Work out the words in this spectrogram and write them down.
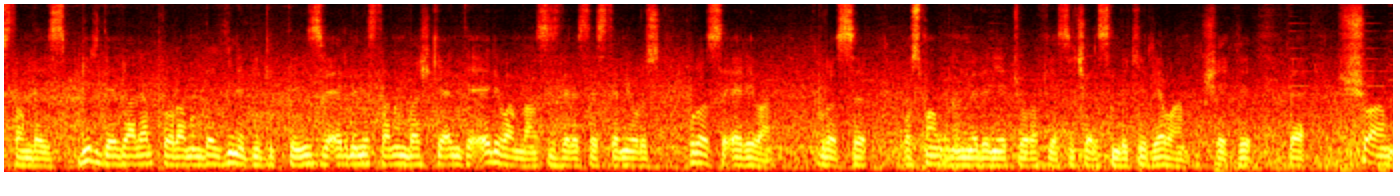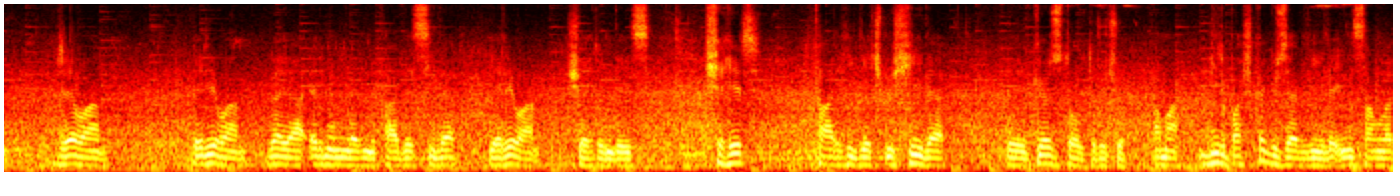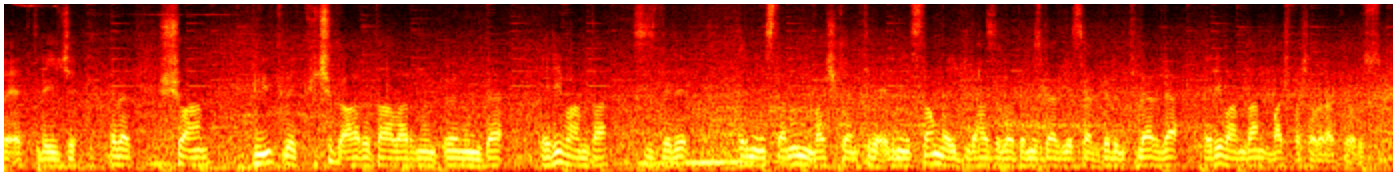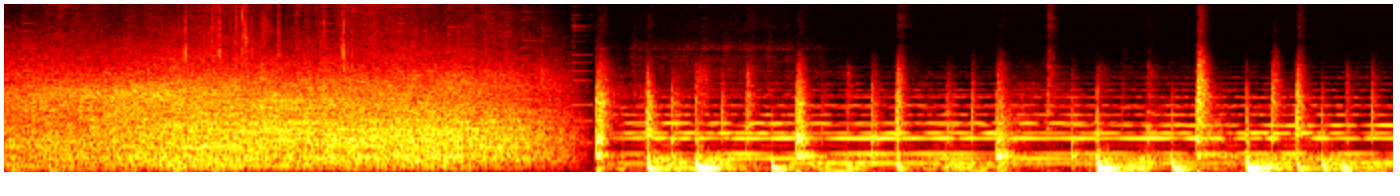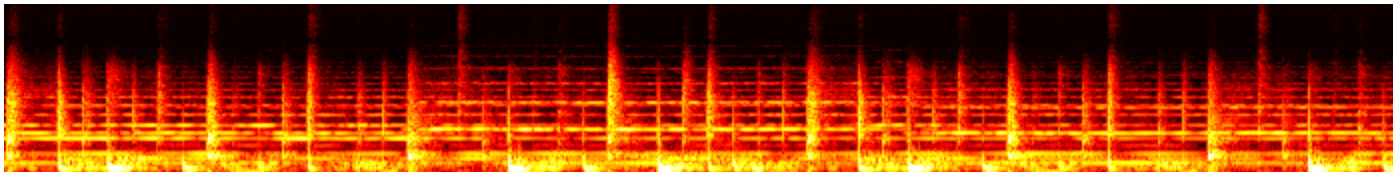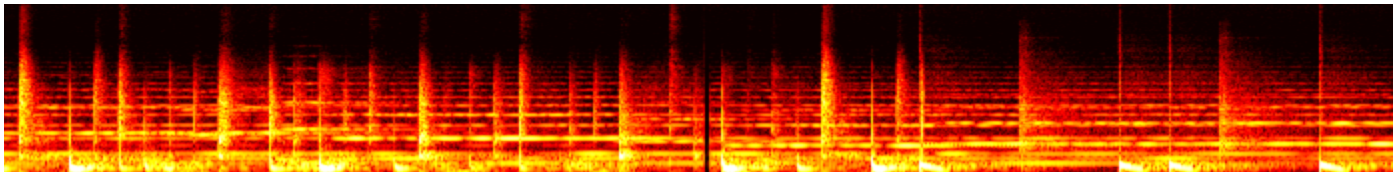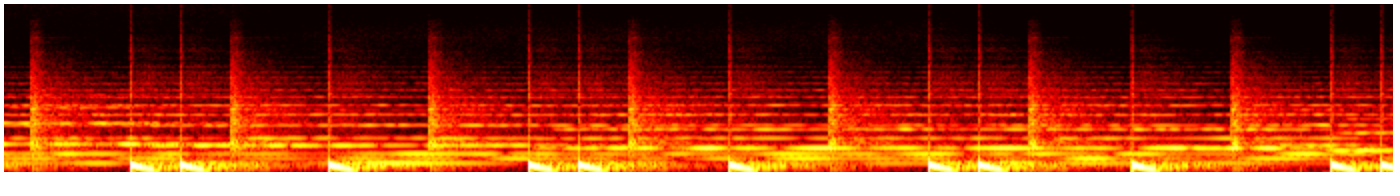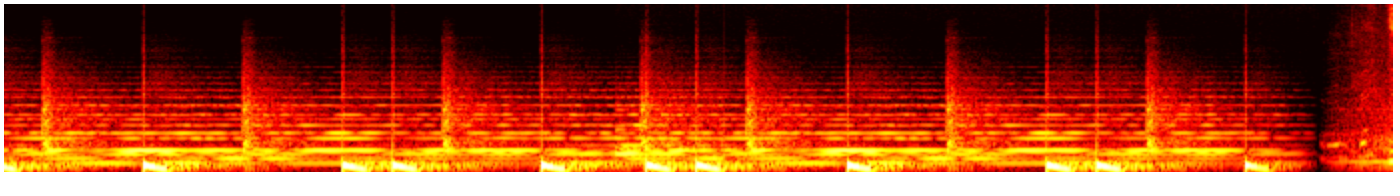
Ermenistan'dayız. Bir Devralem programında yine birlikteyiz ve Ermenistan'ın başkenti Erivan'dan sizlere sesleniyoruz. Burası Erivan. Burası Osmanlı'nın medeniyet coğrafyası içerisindeki Revan şehri ve şu an Revan, Erivan veya Ermenilerin ifadesiyle Yerivan şehrindeyiz. Şehir tarihi geçmişiyle göz doldurucu ama bir başka güzelliğiyle insanları etkileyici. Evet şu an büyük ve küçük Ağrı Dağları'nın önünde Erivan'da sizleri Ermenistan'ın başkenti ve Ermenistan'la ilgili hazırladığımız belgesel görüntülerle Erivan'dan baş başa bırakıyoruz.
